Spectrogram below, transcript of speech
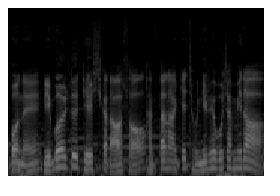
이번에 리월드 DLC가 나와서 간단하게 정리를 해보자 합니다.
